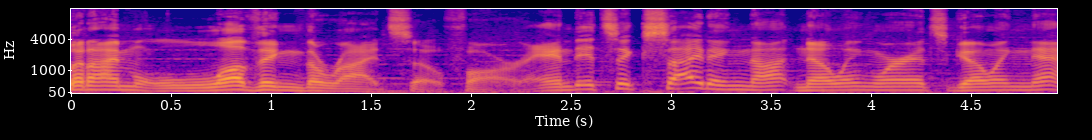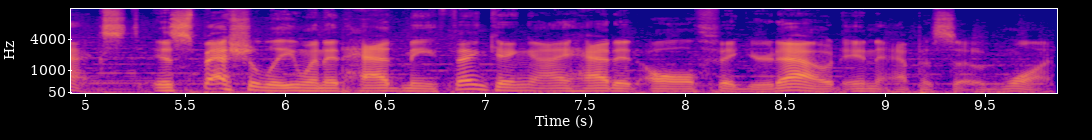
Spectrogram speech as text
But I'm loving the ride so far, and it's exciting not knowing where it's going next, especially when it had me thinking I had it all figured out in episode 1.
